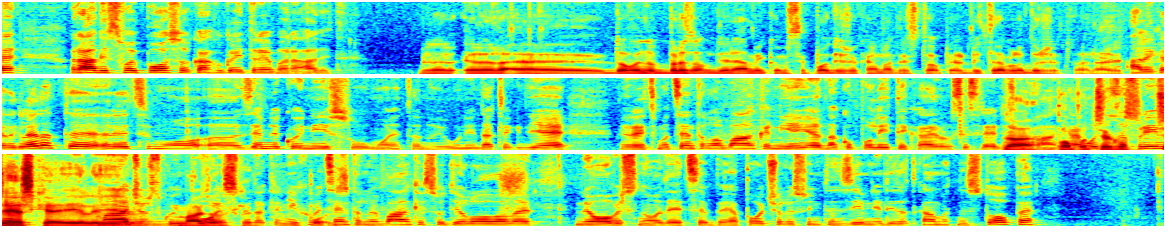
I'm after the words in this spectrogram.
radi svoj posao kako ga i treba raditi. E, dovoljno brzom dinamikom se podižu kamatne stope, jer bi trebalo brže to raditi. Ali kad gledate recimo e, zemlje koje nisu u monetarnoj uniji, dakle gdje recimo centralna banka nije jednako politika Europske središnje da, banke. poput Češke ili Mađarsku i Poljsku. Dakle, njihove centralne banke su djelovale neovisno od ECB-a. Počele su intenzivnije dizati kamatne stope,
